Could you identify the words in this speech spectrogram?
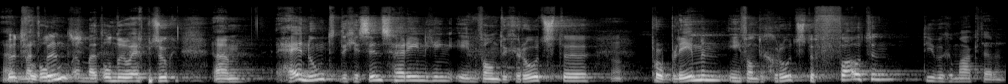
met, on, met onderwerpbezoek. Um, hij noemt de gezinshereniging een van de grootste problemen, een van de grootste fouten die we gemaakt hebben.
